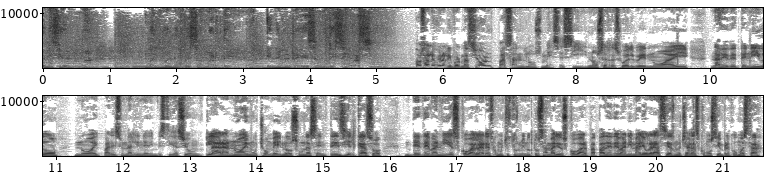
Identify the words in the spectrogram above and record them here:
emisión. Manuel López San Martín, en MBS Noticias. Vamos a leer la información. Pasan los meses y no se resuelve, no hay nadie detenido, no hay, parece, una línea de investigación clara, no hay mucho menos una sentencia. El caso de Devani Escobar. Le agradezco mucho estos minutos a Mario Escobar, papá de Devani. Mario, gracias, muchas gracias como siempre. ¿Cómo está?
